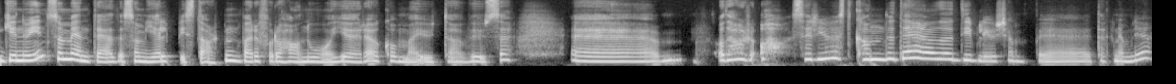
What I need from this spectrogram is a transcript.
Genuint så mente jeg det som hjelp i starten, bare for å ha noe å gjøre og komme meg ut av huset. Eh, og da var det 'Å, seriøst, kan du det?' Og de blir jo kjempetakknemlige.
